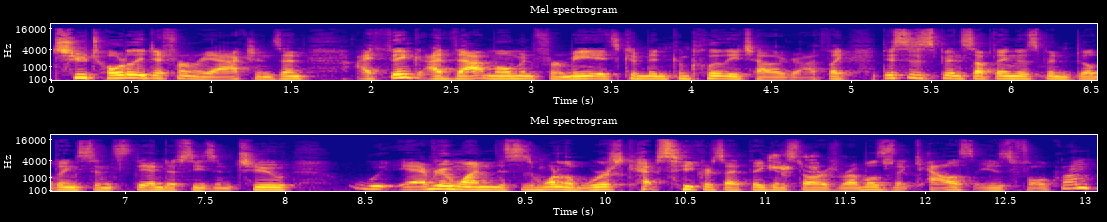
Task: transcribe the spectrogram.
Two totally different reactions, and I think at that moment for me, it's been completely telegraphed. Like this has been something that's been building since the end of season two. We, everyone, this is one of the worst kept secrets I think in Star Wars Rebels that Kallus is Fulcrum,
